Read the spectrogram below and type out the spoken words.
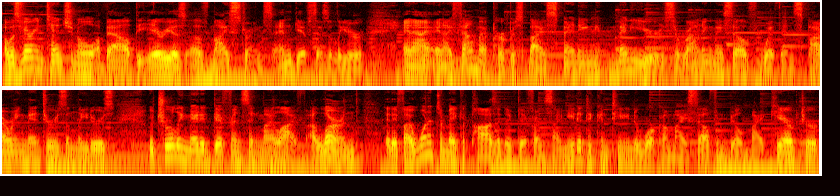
I was very intentional about the areas of my strengths and gifts as a leader, and I, and I found my purpose by spending many years surrounding myself with inspiring mentors and leaders who truly made a difference in my life. I learned that if I wanted to make a positive difference, I needed to continue to work on myself and build my character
